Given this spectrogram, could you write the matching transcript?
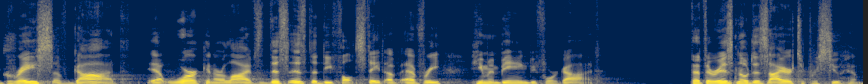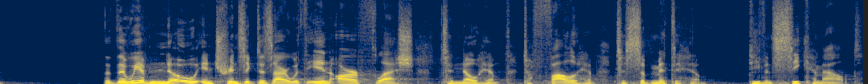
grace of God at work in our lives, this is the default state of every human being before God. That there is no desire to pursue Him. That we have no intrinsic desire within our flesh to know Him, to follow Him, to submit to Him, to even seek Him out.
